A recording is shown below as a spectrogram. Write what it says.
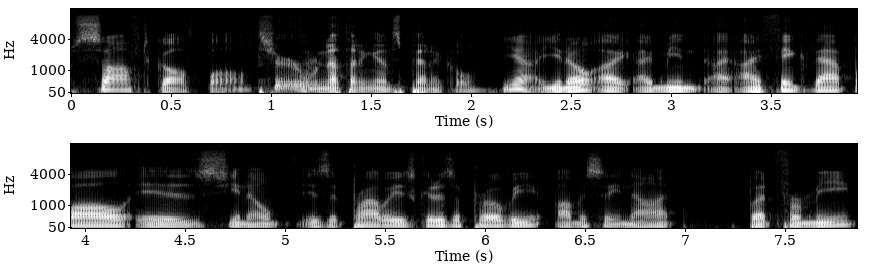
soft golf ball. Sure, nothing against Pinnacle. Yeah, you know, I, I mean, I, I think that ball is, you know, is it probably as good as a Pro V? Obviously not. But for me,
